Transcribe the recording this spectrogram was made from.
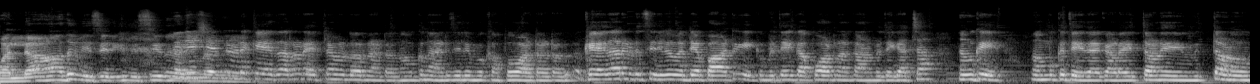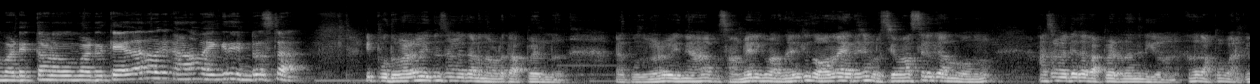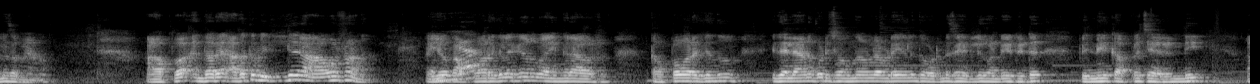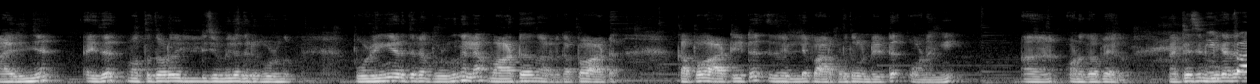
വല്ലാതെ മിസ് എനിക്ക് മിസ് ചെയ്ത കേദാറിനോട് ഏറ്റവും കൂടുതൽ പറഞ്ഞാട്ടോ നമുക്ക് നാട് ചെല്ലുമ്പോ കപ്പ പാട്ടാട്ടോ. കേദാർ ഇവിടെ സിനിമ പറ്റിയ പാട്ട് കേൾക്കുമ്പോഴത്തേക്ക് കപ്പ പാട്ടിനെ കാണുമ്പോഴത്തേക്ക് അച്ഛാ നമുക്ക് നമുക്ക് ചെയ്തേക്കാടാ ഇത്തവണ ഇത്തവണ പോകുമ്പോ ഇത്തവണ പോകുമ്പോ കേദാറിന് അതൊക്കെ കാണാൻ ഭയങ്കര ഇൻട്രസ്റ്റാ ഈ പുതുമഴ പെയ്യുന്ന സമയത്താണ് നമ്മുടെ കപ്പ ഇടുന്നത്. പുതുമഴ പെയ്യുന്ന ആ സമയം എനിക്ക് പറഞ്ഞു എനിക്ക് തോന്നുന്നത് ഏകദേശം വൃശ്യമാസത്തിലൊക്കെ ആണെന്ന് തോന്നുന്നു. ആ സമയത്തൊക്കെ കപ്പ ഇടണമെന്ന് എനിക്ക് തോന്നുന്നു. അത് കപ്പ പറിക്കുന്ന സമയമാണ്. അപ്പൊ എന്താ പറയാ അതൊക്കെ വലിയൊരു ആഘോഷമാണ്. അയ്യോ കപ്പ വറക്കലൊക്കെയാണ് ഭയങ്കര ആഘോഷം. കപ്പ പറിക്കുന്നു ഇതെല്ലാം കൂടി ചുവന്ന നമ്മൾ എവിടെയെങ്കിലും തോടിന്റെ സൈഡിൽ കൊണ്ടുപോയിട്ടിട്ട് പിന്നെ ഈ കപ്പ ചിരണ്ടി അരിഞ്ഞ് ഇത് മൊത്തത്തോടെ വലിയ ചുമ്മിൽ അതിട്ട് പുഴുങ്ങും. പുഴുങ്ങി എടുത്തിട്ട് പുഴുങ്ങുന്നല്ല വാട്ടുക എന്ന് പറയുന്നത് കപ്പ വാട്ട് കപ്പ വാട്ടിയിട്ട് ഇത് വലിയ പാർപ്പുറത്ത് കൊണ്ടുപോയിട്ട് ഉണങ്ങി ആ, ഉണക്കപ്പയാക്കും മറ്റേ സിനിമയ്ക്ക് കണ്ടിട്ട്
